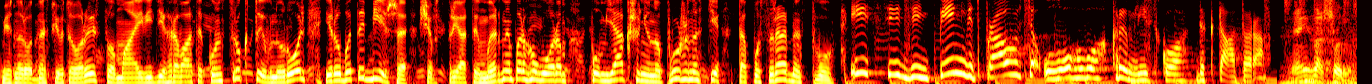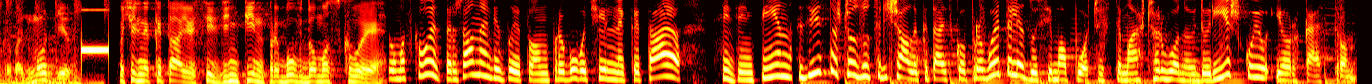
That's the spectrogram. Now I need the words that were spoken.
Міжнародне співтовариство має відігравати конструктивну роль і робити більше, щоб сприяти мирним переговорам, пом'якшенню напруженості та посередництву. І Сі Цзіньпінь відправився у логово кремлівського диктатора. Я не знаю, що йому сказати. Молодець. Очільник Китаю Сі Цзіньпін прибув до Москви. До Москви з державним візитом прибув очільник Китаю Сі Цзіньпін. Звісно, що зустрічали китайського правителя з усіма почестями, червоною доріжкою і оркестром.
